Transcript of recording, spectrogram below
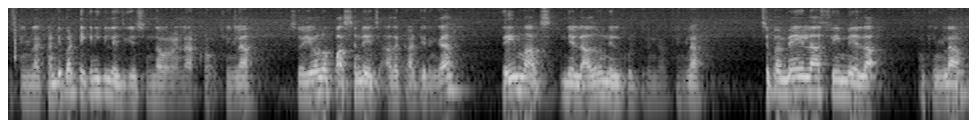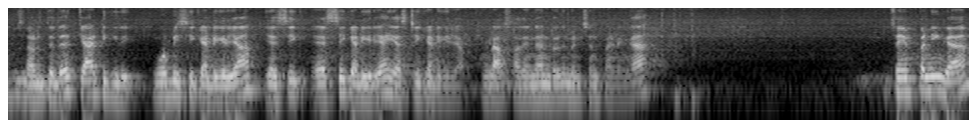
ஓகேங்களா கண்டிப்பாக டெக்னிக்கல் எஜுகேஷன் தான் வரும் எல்லாருக்கும் ஓகேங்களா ஸோ எவ்வளோ பர்சன்டேஜ் அதை காட்டிடுங்க ரீமார்க்ஸ் நெல் அதுவும் நெல் கொடுத்துருங்க ஓகேங்களா ஸோ இப்போ மேலா ஃபீமேலா ஓகேங்களா? ஸோ அடுத்தது கேட்டகிரி ஓபிசி கேட்டகிரியா எஸ்சி எஸ்சி கேட்டகிரியா எஸ்டி கேட்டகிரியா ஓகேங்களா? ஸோ அது என்னன்றது மென்ஷன் பண்ணுங்க. ஸோ இப்போ நீங்கள்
